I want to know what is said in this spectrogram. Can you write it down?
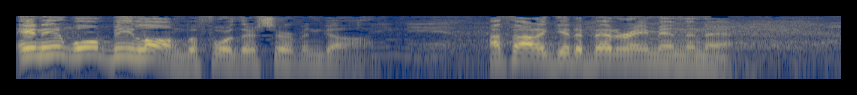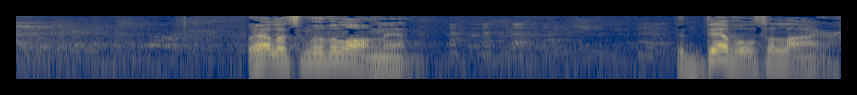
and it won't be long before they're serving God. I thought I'd get a better amen than that. Well, let's move along then. The devil's a liar.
